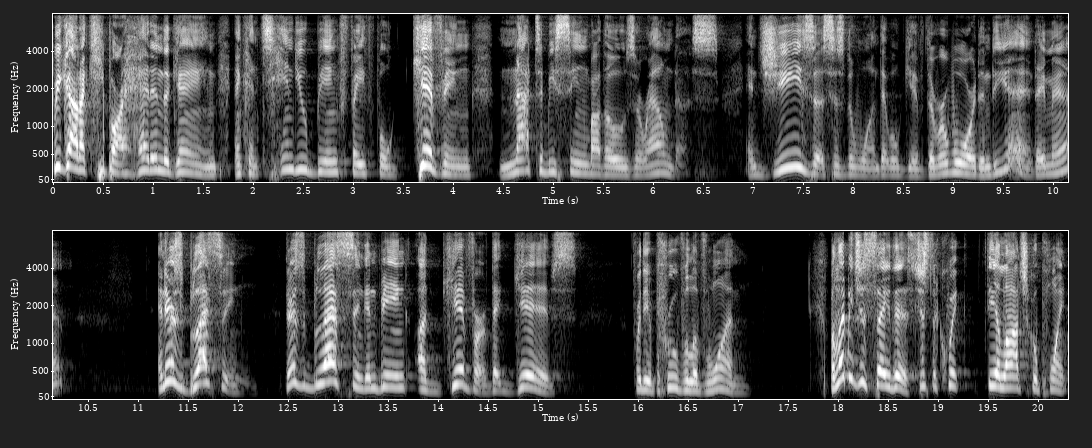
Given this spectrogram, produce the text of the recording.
We got to keep our head in the game and continue being faithful, giving, not to be seen by those around us. And Jesus is the one that will give the reward in the end. Amen? And there's blessing there's blessing in being a giver that gives for the approval of one. But let me just say this, just a quick theological point.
